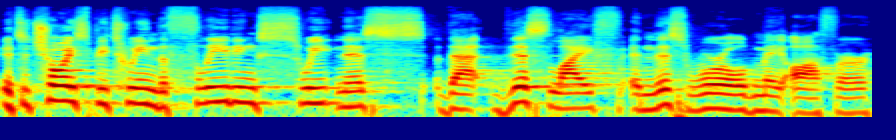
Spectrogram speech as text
It's a choice between the fleeting sweetness that this life and this world may offer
